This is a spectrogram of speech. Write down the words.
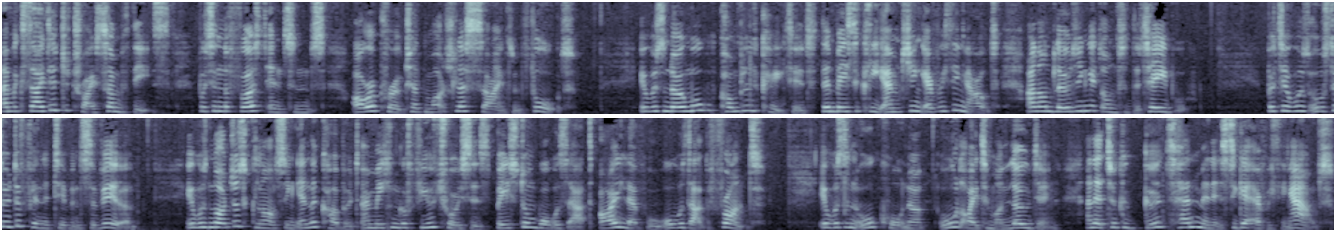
I'm excited to try some of these, but in the first instance, our approach had much less science and thought. It was no more complicated than basically emptying everything out and unloading it onto the table. But it was also definitive and severe. It was not just glancing in the cupboard and making a few choices based on what was at eye level or was at the front. It was an all corner, all item unloading, and it took a good 10 minutes to get everything out.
